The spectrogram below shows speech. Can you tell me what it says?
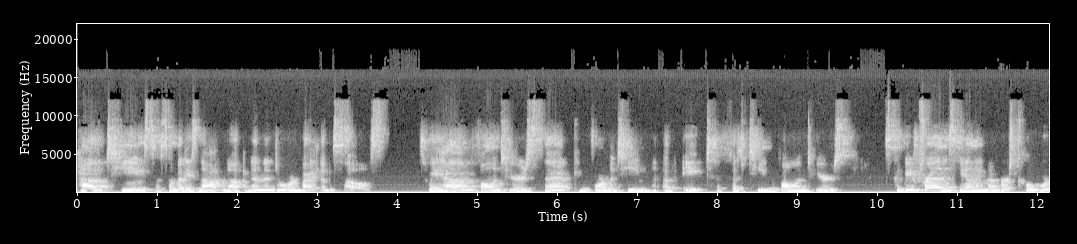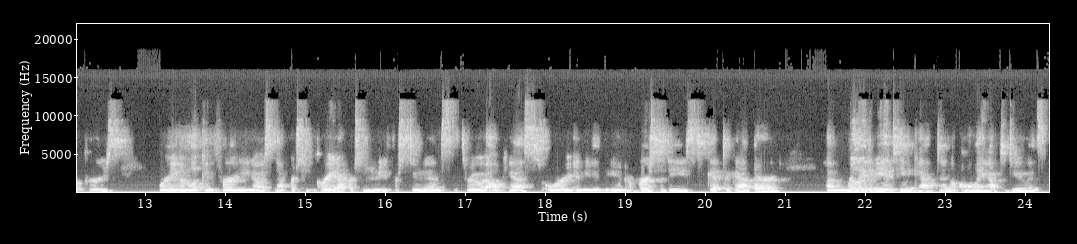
have teams, so somebody's not knocking on the door by themselves. So we have volunteers that can form a team of eight to 15 volunteers. This could be friends, family members, co-workers. We're even looking for, you know, it's an opportunity, great opportunity for students through LPS or any of the universities to get together. Um, really, to be a team captain, all they have to do is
